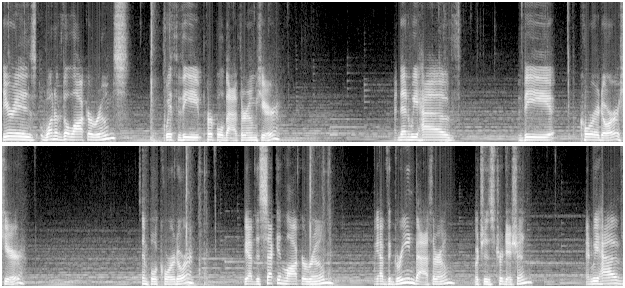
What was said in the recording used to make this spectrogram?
Here is one of the locker rooms with the purple bathroom here. And then we have the corridor here. Simple corridor. We have the second locker room. We have the green bathroom, which is tradition and we have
